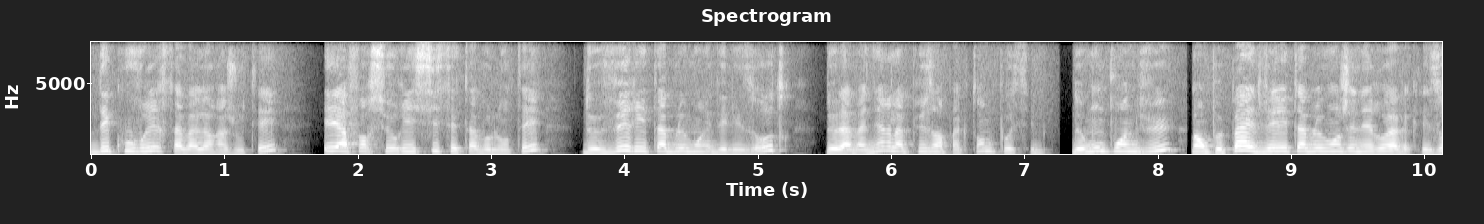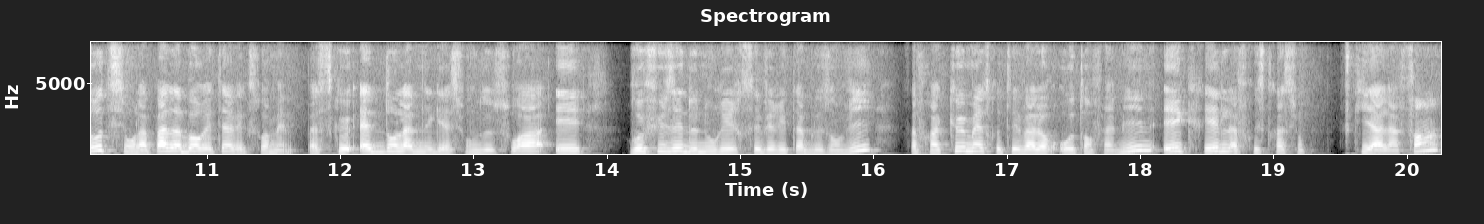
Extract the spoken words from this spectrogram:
découvrir sa valeur ajoutée et, a fortiori, si c'est ta volonté, de véritablement aider les autres de la manière la plus impactante possible. De mon point de vue, ben, on ne peut pas être véritablement généreux avec les autres si on l'a pas d'abord été avec soi-même. Parce que être dans l'abnégation de soi et refuser de nourrir ses véritables envies, ça fera que mettre tes valeurs hautes en famine et créer de la frustration. Ce qui, à la fin,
